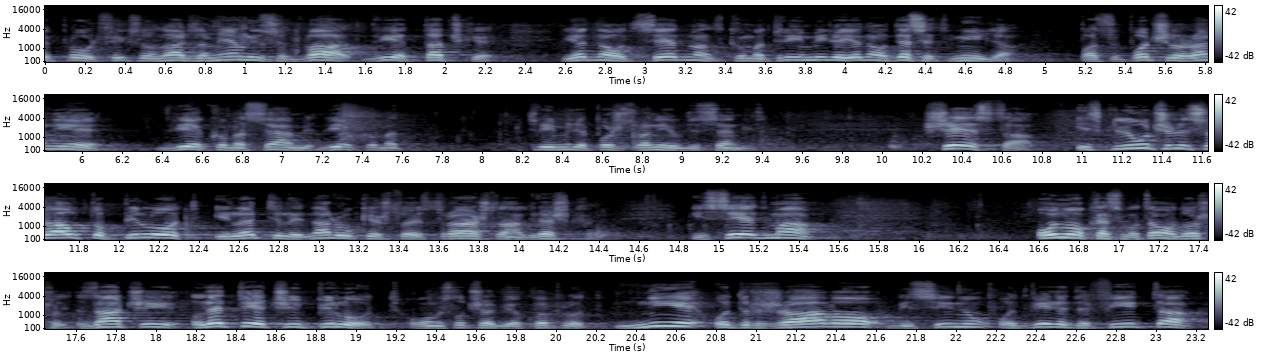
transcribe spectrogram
approach fixa, znači zamijenili su dva, dvije tačke, jedna od 7,3 milja, jedna od 10 milja, pa su počeli ranije 2,3 milje počeli ranije u descent. Šesta, isključili su autopilot i letili na ruke, što je strašna greška. I sedma, ono kad smo tamo došli, znači leteći pilot, u ovom slučaju bio kopilot, nije održavao visinu od 2000 fita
